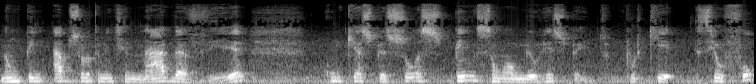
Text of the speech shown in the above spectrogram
não tem absolutamente nada a ver com o que as pessoas pensam ao meu respeito. Porque se eu for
